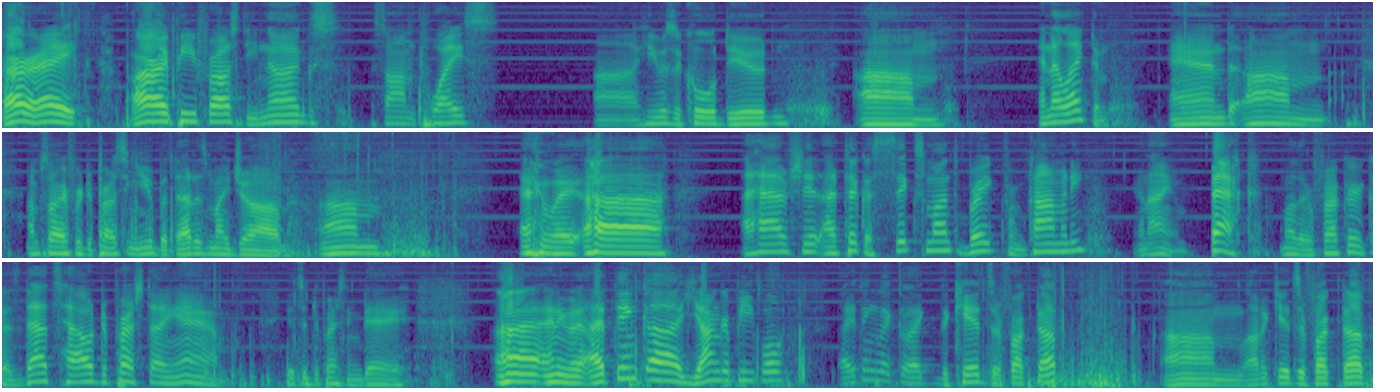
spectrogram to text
All right. R.I.P. Frosty Nugs. I saw him twice. Uh, he was a cool dude, um, and I liked him. And um, I'm sorry for depressing you, but that is my job. Um, anyway, uh, I have shit. I took a six month break from comedy, and I am back, motherfucker, because that's how depressed I am. It's a depressing day. Uh, anyway, I think uh, younger people, I think like like the kids are fucked up. Um, a lot of kids are fucked up.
